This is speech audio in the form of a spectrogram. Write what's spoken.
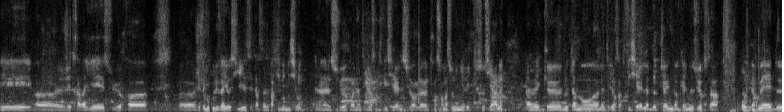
Et euh, j'ai travaillé sur. Euh, j'ai fait beaucoup de veille aussi, c'est ça partie des missions, euh, sur l'intelligence artificielle, sur la transformation numérique sociale, avec euh, notamment euh, l'intelligence artificielle, la blockchain, dans quelle mesure ça permet de.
